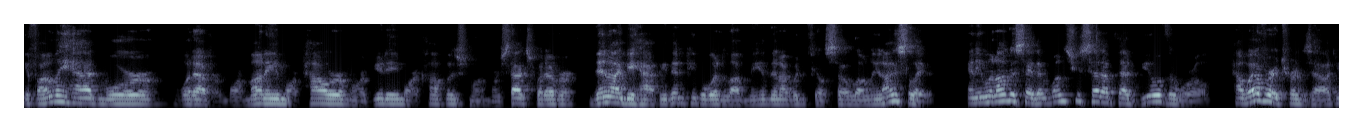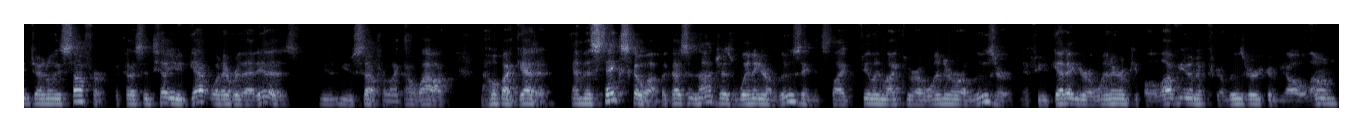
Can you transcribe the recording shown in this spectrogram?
If I only had more whatever, more money, more power, more beauty, more accomplishment, more, more sex, whatever, then I'd be happy. Then people would love me and then I wouldn't feel so lonely and isolated. And he went on to say that once you set up that view of the world, However, it turns out you generally suffer because until you get whatever that is, you, you, suffer. Like, oh, wow, I hope I get it. And the stakes go up because it's not just winning or losing. It's like feeling like you're a winner or a loser. If you get it, you're a winner and people love you. And if you're a loser, you're going to be all alone.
